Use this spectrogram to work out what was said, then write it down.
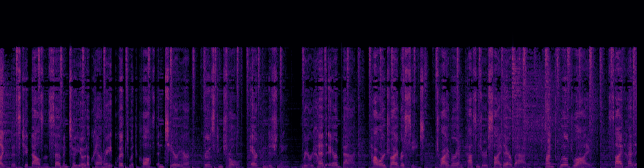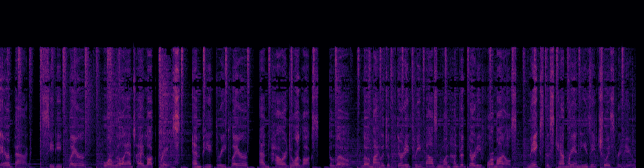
Like This 2007 Toyota Camry equipped with cloth interior, cruise control, air conditioning, rear head airbag, power driver seat, driver and passenger side airbag, front wheel drive, side head airbag, CD player, four-wheel anti-lock brakes, MP3 player, and power door locks. The low, low mileage of 33,134 miles makes this Camry an easy choice for you.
